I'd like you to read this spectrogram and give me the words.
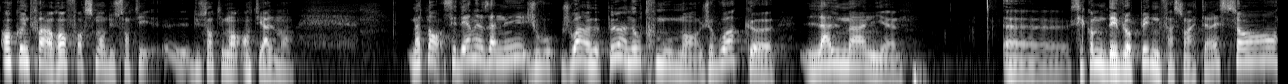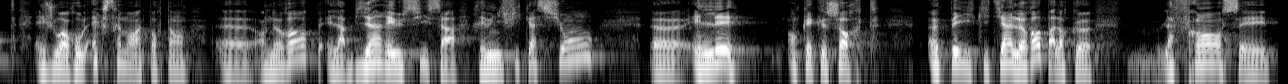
encore une fois, un renforcement du, du sentiment anti-allemand. Maintenant, ces dernières années, je, vois un peu un autre mouvement. Je vois que l'Allemagne euh, s'est comme développée d'une façon intéressante. Elle joue un rôle extrêmement important euh, en Europe. Elle a bien réussi sa réunification. Euh, elle est, en quelque sorte, un pays qui tient l'Europe, alors que la France est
